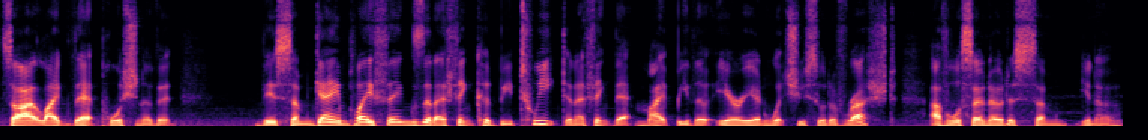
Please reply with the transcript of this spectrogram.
So I like that portion of it. There's some gameplay things that I think could be tweaked, and I think that might be the area in which you sort of rushed. I've also noticed some, you know,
